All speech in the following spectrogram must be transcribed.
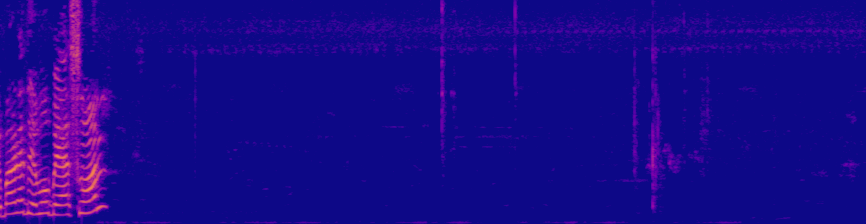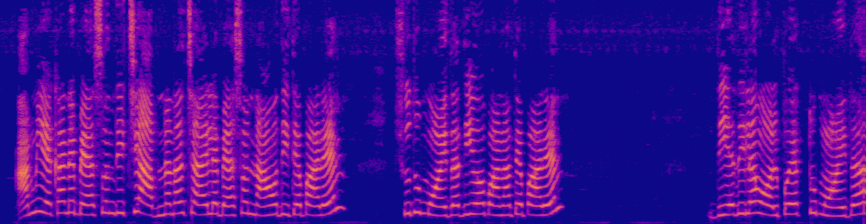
এবারে দেব বেসন। আমি এখানে বেসন দিচ্ছি, আপনারা চাইলে বেসন নাও দিতে পারেন। শুধু ময়দা দিয়েও বানাতে পারেন। দিয়ে দিলাম অল্প একটু ময়দা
